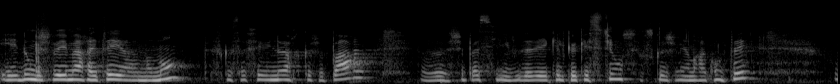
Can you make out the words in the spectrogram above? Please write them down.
Et donc, je vais m'arrêter un moment parce que ça fait une heure que je parle. Euh, je ne sais pas si vous avez quelques questions sur ce que je viens de raconter.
